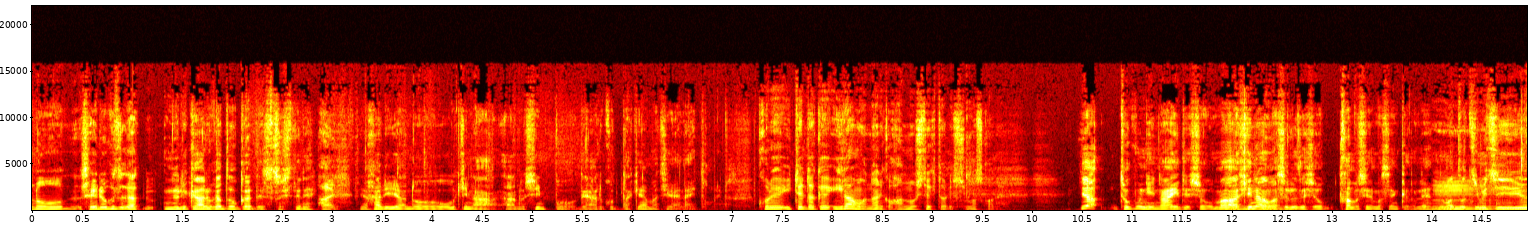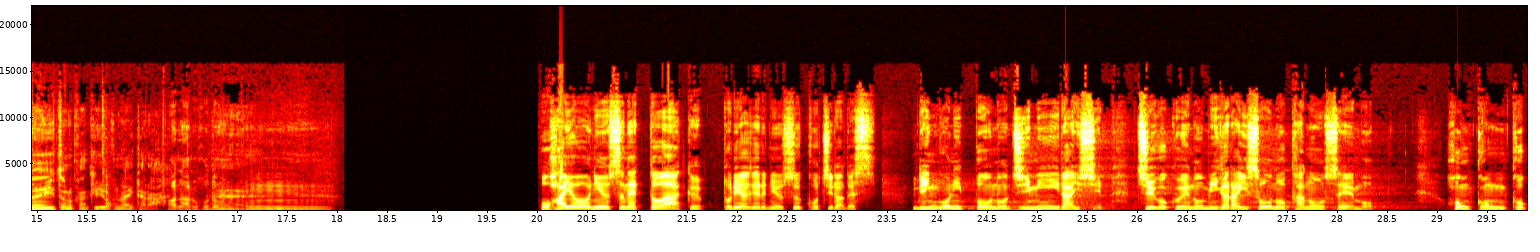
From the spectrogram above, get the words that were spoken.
の勢力図が塗り替わるかどうかは別としてね、はいやはりあの大きなあの進歩であることだけは間違いないと思います。これ一点だけイランは何か反応してきたりしますかね？いや、特にないでしょう。まあ、非難はするでしょう、かもしれませんけどね。まあ、どっちみち UAE との関係良くないから。あなるほど、ええ。うん。おはようニュースネットワーク。取り上げるニュースこちらです。リンゴ日報のジミー・ライ氏中国への身柄移送の可能性も香港国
